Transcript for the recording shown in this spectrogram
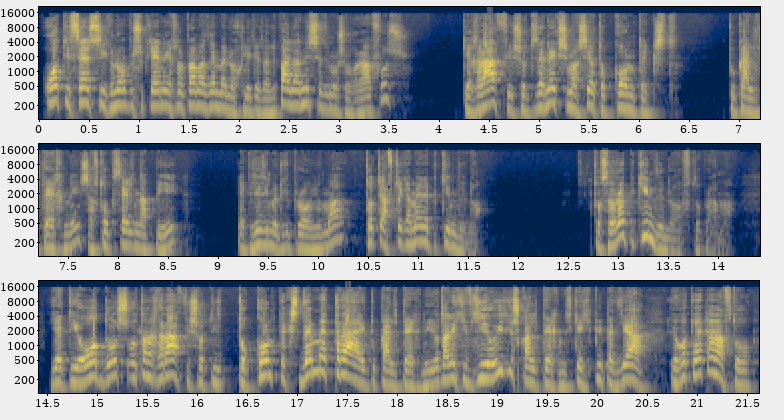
ό,τι θες η γνώμη σου ποια είναι για αυτό το πράγμα δεν με ενοχλεί κτλ. Αλλά αν είσαι δημοσιογράφος και γράφεις ότι δεν έχει σημασία το context του καλλιτέχνη σε αυτό που θέλει να πει, επειδή δημιουργεί πρόβλημα, τότε αυτό για μένα είναι επικίνδυνο. Το θεωρώ επικίνδυνο αυτό το πράγμα. Γιατί όντως, όταν γράφεις ότι το context δεν μετράει του καλλιτέχνη, όταν έχει βγει ο ίδιος ο καλλιτέχνης και έχει πει παιδιά, εγώ το έκανα αυτό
